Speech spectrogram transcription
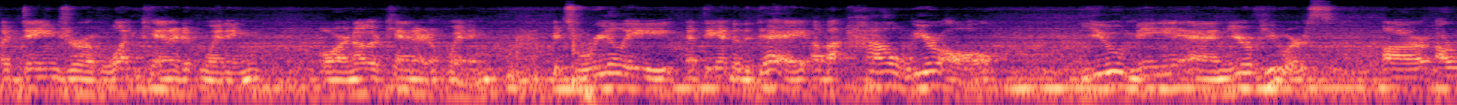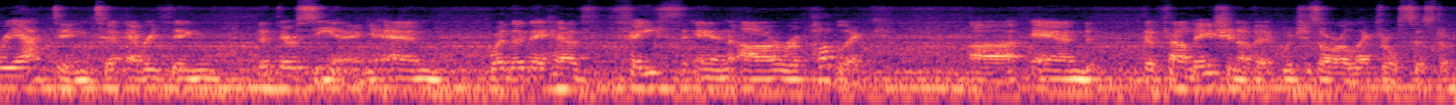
a danger of one candidate winning or another candidate winning. It's really, at the end of the day, about how we're all, you, me, and your viewers, are, are reacting to everything that they're seeing and whether they have faith in our republic uh, and the foundation of it, which is our electoral system.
